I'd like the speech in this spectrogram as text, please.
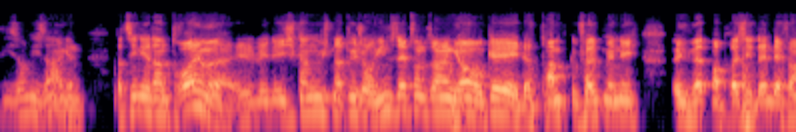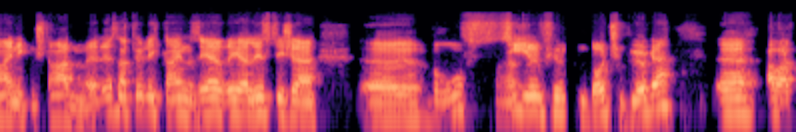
wie soll ich sagen, das sind ja dann Träume. Ich kann mich natürlich auch hinsetzen und sagen, ja, okay, der Trump gefällt mir nicht, ich werde mal Präsident der Vereinigten Staaten. Das ist natürlich kein sehr realistischer äh, Berufsziel für einen deutschen Bürger, äh, aber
